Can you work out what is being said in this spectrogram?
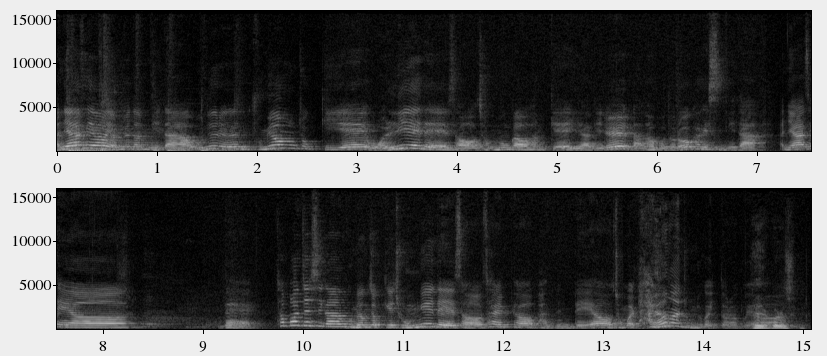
안녕하세요. 연유나입니다. 오늘은 구명조끼의 원리에 대해서 전문가와 함께 이야기를 나눠보도록 하겠습니다. 안녕하세요. 네. 첫 번째 시간 구명조끼의 종류에 대해서 살펴봤는데요. 정말 다양한 종류가 있더라고요. 네, 그렇습니다.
